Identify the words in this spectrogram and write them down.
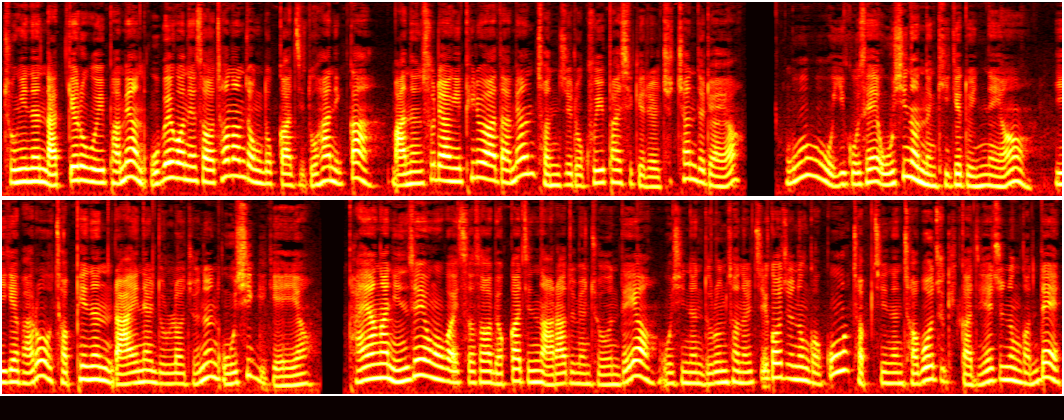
종이는 낱개로 구입하면 500원에서 1000원 정도까지도 하니까 많은 수량이 필요하다면 전지로 구입하시기를 추천드려요. 오, 이곳에 옷이 넣는 기계도 있네요. 이게 바로 접히는 라인을 눌러주는 오시기계예요. 다양한 인쇄 용어가 있어서 몇 가지는 알아두면 좋은데요. 오시는 누름선을 찍어주는 거고 접지는 접어주기까지 해주는 건데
